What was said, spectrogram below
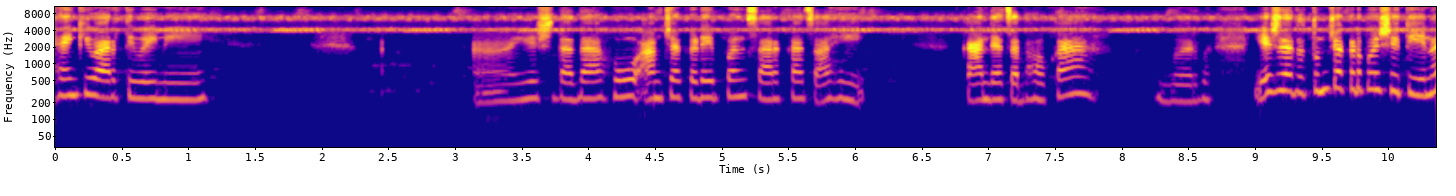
थँक्यू आरती वहिनी यश दादा हो आमच्याकडे पण सारखाच आहे. कांद्याचा भाव का? बरं बरं. यश दादा तुमच्याकडे पण शेती आहे ना?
